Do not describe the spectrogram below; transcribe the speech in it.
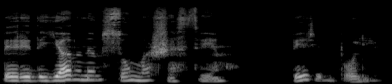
перед явным сумасшествием, перед болью.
